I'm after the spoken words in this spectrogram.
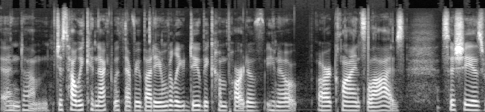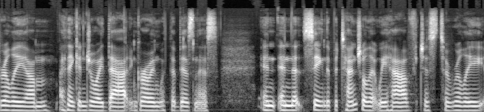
and um, just how we connect with everybody and really do become part of you know our clients' lives. So she has really, um, I think, enjoyed that and growing with the business, and and seeing the potential that we have just to really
